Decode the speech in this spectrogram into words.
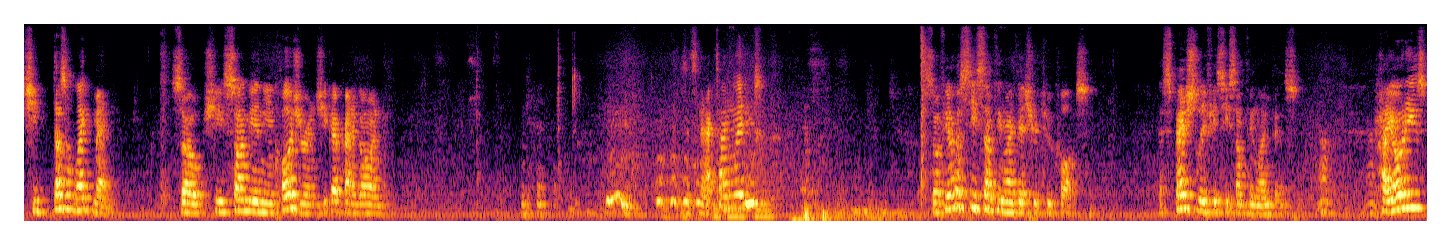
she doesn't like men. So she saw me in the enclosure and she kept kinda going, "Hmm, is it snack time, ladies? So if you ever see something like this, you're too close. Especially if you see something like this. Coyotes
